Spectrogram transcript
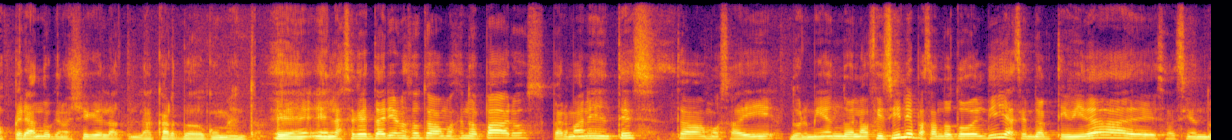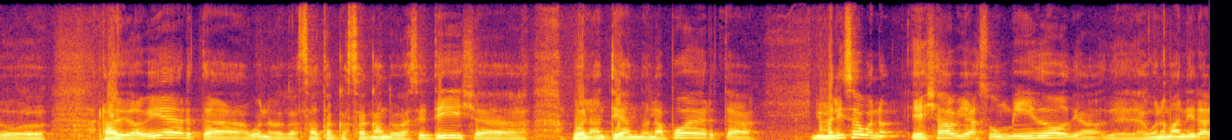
esperando que nos llegue la, carta de documento. Eh, en la Secretaría nosotros estábamos haciendo paros permanentes, estábamos ahí durmiendo en la oficina y pasando todo el día haciendo actividades, haciendo radio abierta, bueno, sacando gacetillas, volanteando en la puerta. Y Melissa, bueno, ella había asumido de, alguna manera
